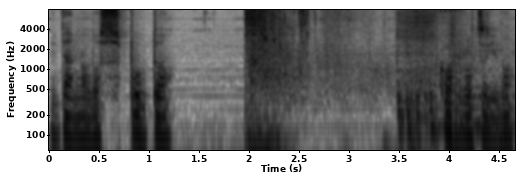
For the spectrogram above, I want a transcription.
gli danno lo sputo corrosivo.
